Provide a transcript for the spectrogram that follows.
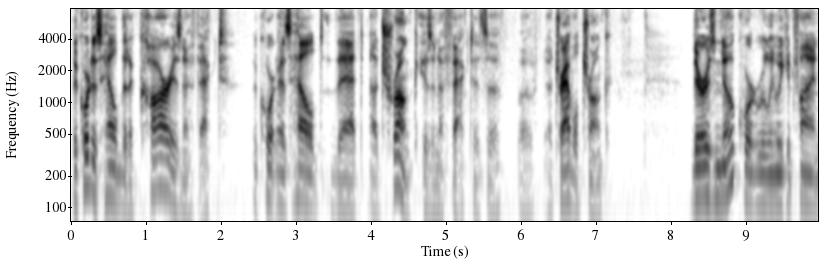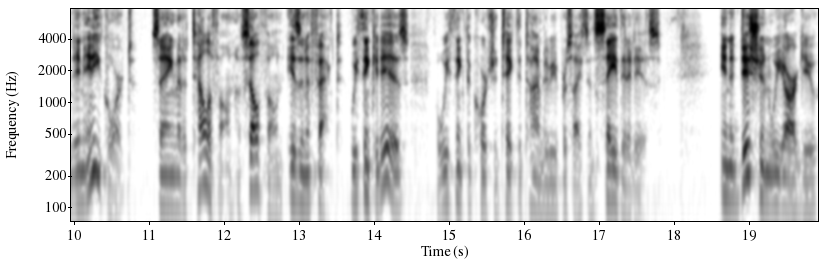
The court has held that a car is an effect the court has held that a trunk is an effect. It's a, a, a travel trunk. There is no court ruling we could find in any court saying that a telephone, a cell phone, is an effect. We think it is, but we think the court should take the time to be precise and say that it is. In addition, we argue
